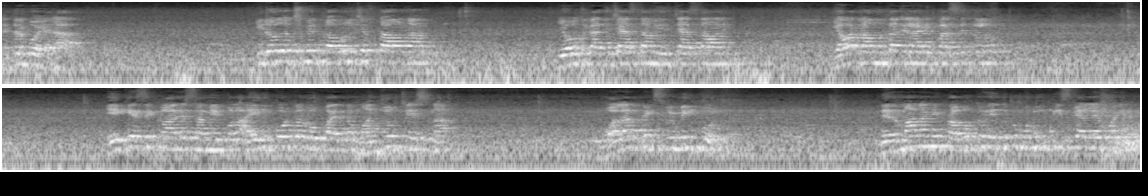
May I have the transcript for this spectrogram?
నిద్రపోయారా? ఈరోజు వచ్చి మీరు కబుర్లు చెప్తా ఉన్నారు. యువతకు అది చేస్తాం ఇది చేస్తామని. ఎవరు నమ్ముతారు ఇలాంటి పరిస్థితుల్లో? ఏకేసీ కాలేజ్ సమీపంలో ఐదు కోట్ల రూపాయలతో మంజూరు చేసిన ఒలింపిక్ స్విమ్మింగ్ పూల్ నిర్మాణాన్ని ప్రభుత్వం ఎందుకు ముందుకు తీసుకెళ్ళేకపోయింది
